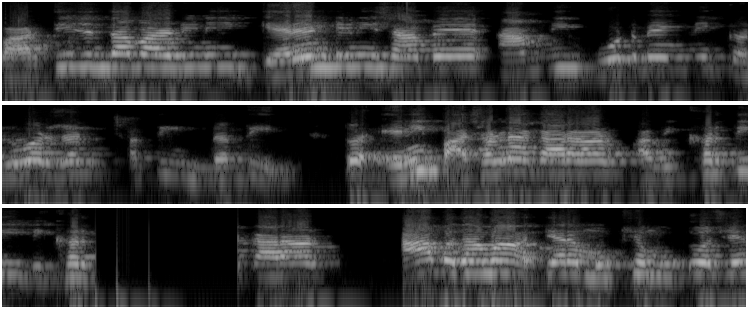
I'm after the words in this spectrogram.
ભારતીય જનતા પાર્ટીની ગેરંટીની સામે આમની વોટ બેંકની કન્વર્ઝન થતી નથી. તો એની પાછળના કારણ, આ વિખરતી વિખરતી કારણ આ બધામાં અત્યારે મુખ્ય મુદ્દો છે.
